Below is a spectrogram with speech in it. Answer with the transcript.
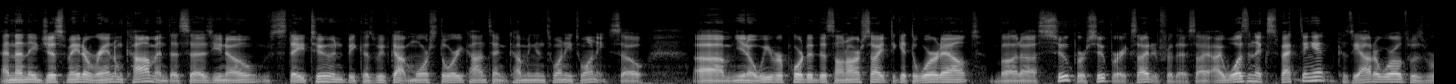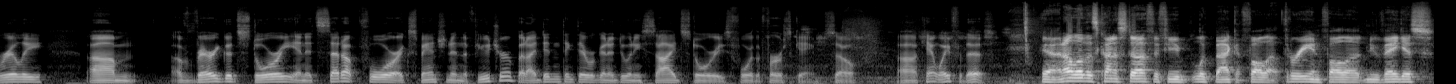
and then they just made a random comment that says, you know, stay tuned because we've got more story content coming in 2020. So, um, you know, we reported this on our site to get the word out, but uh, super, super excited for this. I, I wasn't expecting it because the Outer Worlds was really um, a very good story and it's set up for expansion in the future, but I didn't think they were going to do any side stories for the first game. So, uh, can't wait for this. Yeah, and I love this kind of stuff. If you look back at Fallout 3 and Fallout New Vegas,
